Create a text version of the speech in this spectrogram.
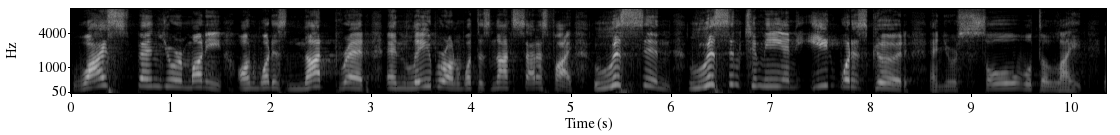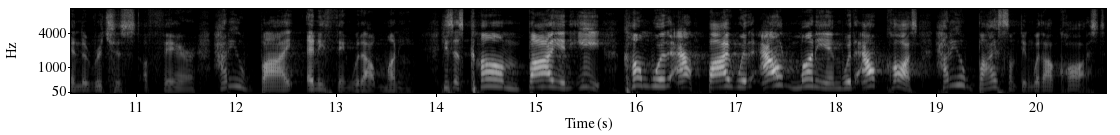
Why spend your money on what is not bread and labor on what does not satisfy? Listen, listen to me and eat what is good, and your soul will delight in the richest affair. How do you buy anything without money? He says, Come, buy and eat. Come without, buy without money and without cost. How do you buy something without cost?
